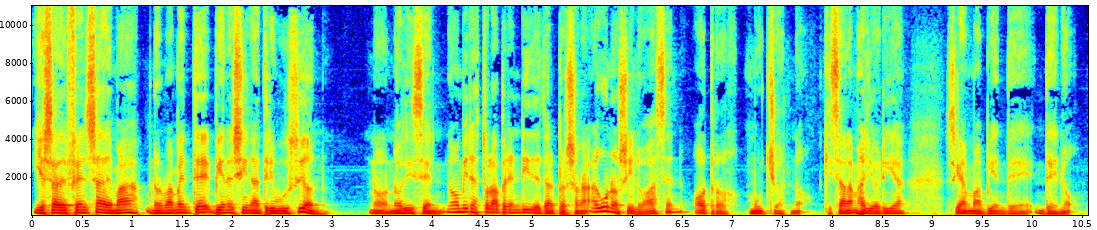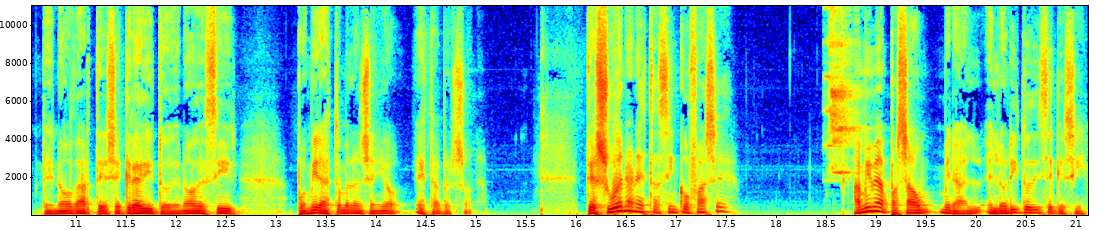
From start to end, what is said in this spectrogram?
Y esa defensa además normalmente viene sin atribución, no, no dicen, no, mira, esto lo aprendí de tal persona. Algunos sí lo hacen, otros, muchos no. Quizá la mayoría sean más bien de, de no, de no darte ese crédito, de no decir, pues mira, esto me lo enseñó esta persona. ¿Te suenan estas cinco fases? A mí me ha pasado, mira, el, lorito dice que sí.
